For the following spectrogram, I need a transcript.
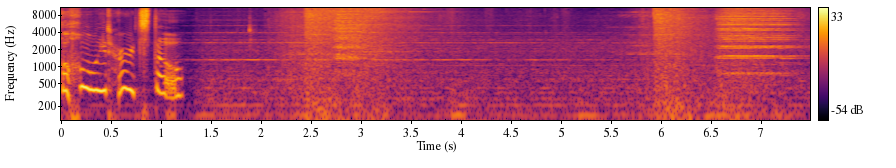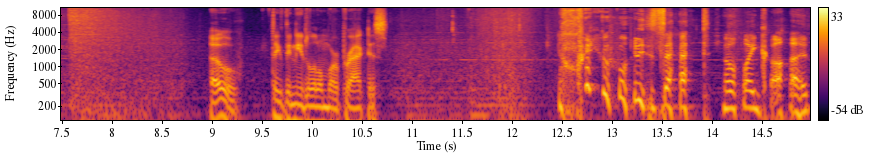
Oh, it hurts though! Oh, I think they need a little more practice. what is that? Oh my god.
